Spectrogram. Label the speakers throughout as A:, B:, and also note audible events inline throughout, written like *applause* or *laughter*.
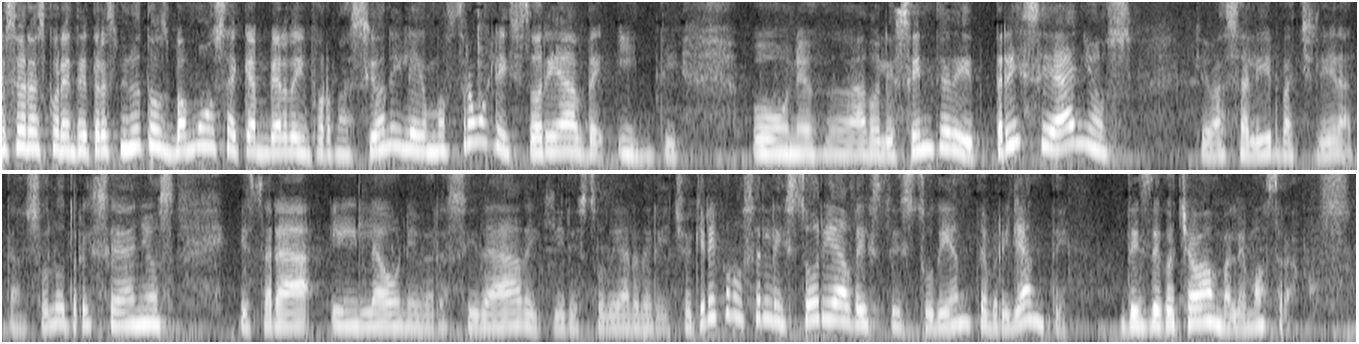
A: 13 horas 43 minutos, vamos a cambiar de información y le mostramos la historia de Inti, un eh, adolescente de 13 años que va a salir bachiller a tan solo 13 años y estará en la universidad y quiere estudiar Derecho. Quiere conocer la historia de este estudiante brillante. Desde Cochabamba le mostramos.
